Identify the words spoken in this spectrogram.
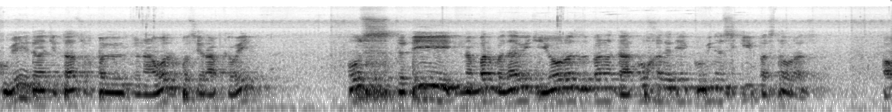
کوې دا چې تاسو خپل جناور پسې راب کوئ اوس د دې نمبر به دا وي چې یو ورځ به دا اوښه د دې کوینه سکي پسته ورځ او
